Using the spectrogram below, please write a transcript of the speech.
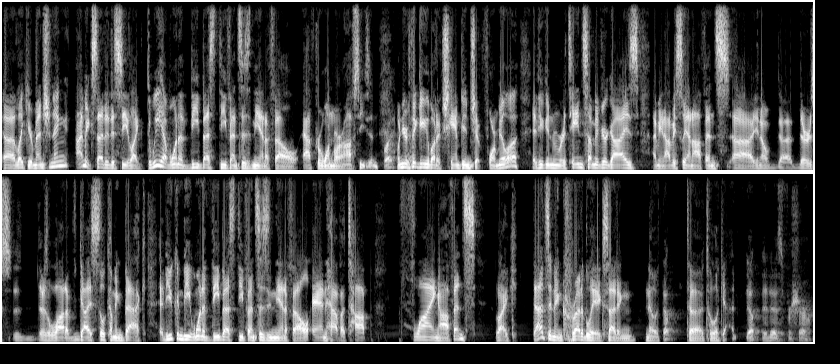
uh, like you're mentioning, I'm excited to see like, do we have one of the best defenses in the NFL after one more offseason? Right. When you're thinking about a championship formula, if you can retain some of your guys, I mean, obviously on offense, uh, you know, uh, there's there's a lot of guys still coming back. If you can be one of the best defenses in the NFL and have a top flying offense, like that's an incredibly exciting note yep. to to look at. Yep, it is for sure.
